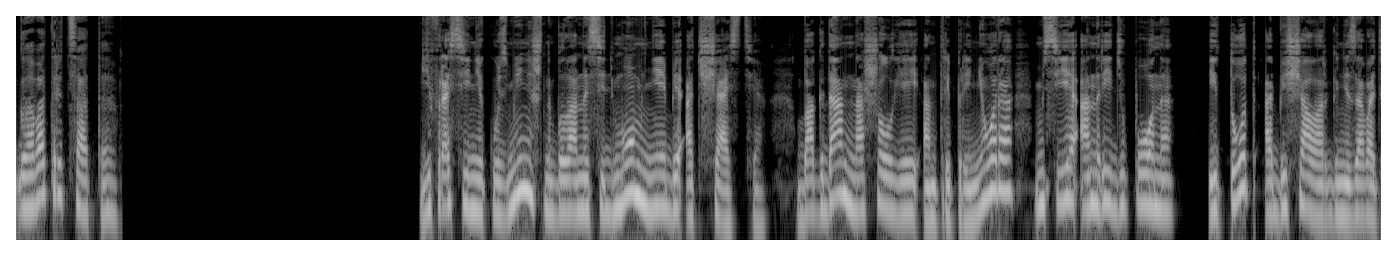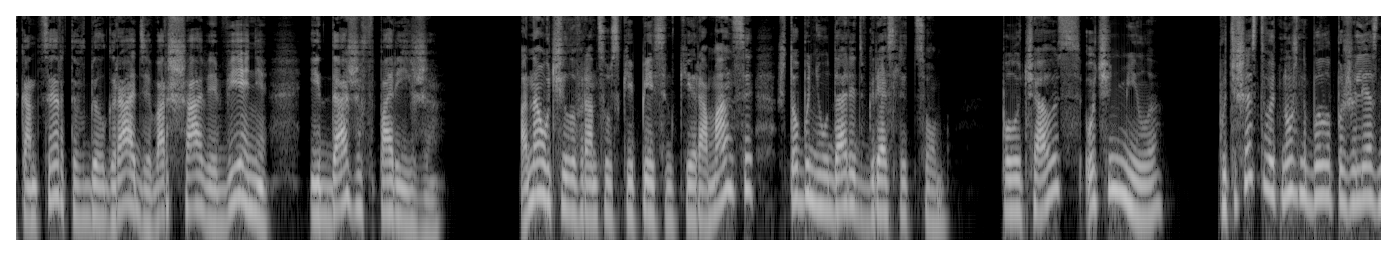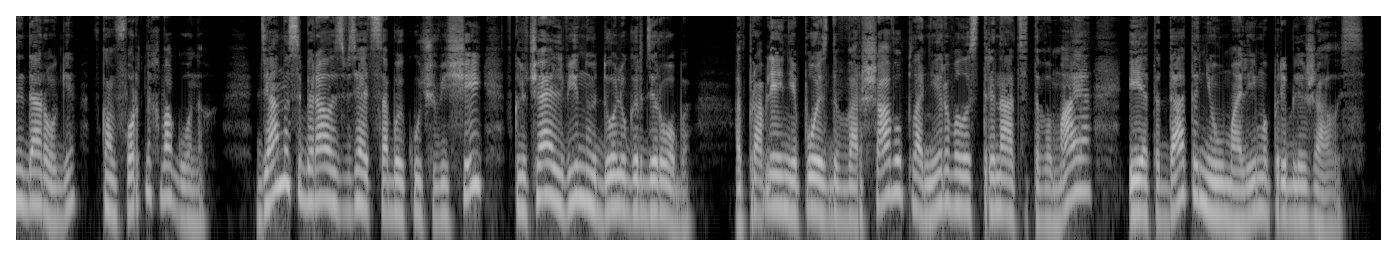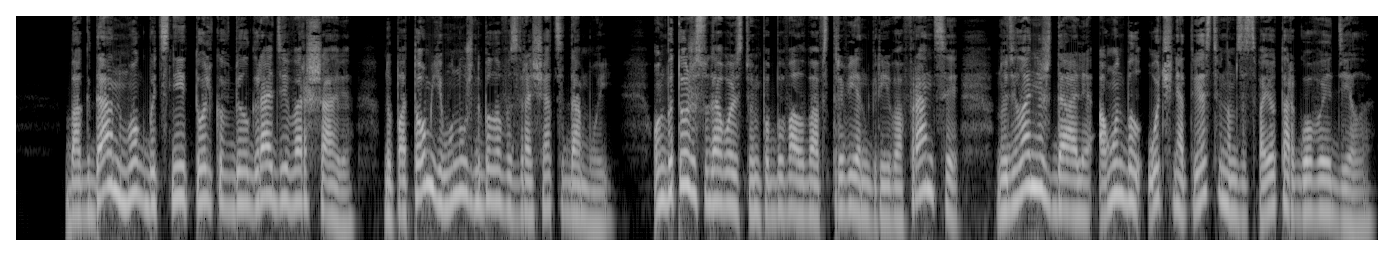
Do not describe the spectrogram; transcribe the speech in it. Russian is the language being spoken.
Глава 30. Ефросинья Кузьминишна была на седьмом небе от счастья. Богдан нашел ей антрепренера, мсье Анри Дюпона, и тот обещал организовать концерты в Белграде, Варшаве, Вене и даже в Париже. Она учила французские песенки и романсы, чтобы не ударить в грязь лицом. Получалось очень мило. Путешествовать нужно было по железной дороге в комфортных вагонах. Диана собиралась взять с собой кучу вещей, включая львиную долю гардероба. Отправление поезда в Варшаву планировалось 13 мая, и эта дата неумолимо приближалась. Богдан мог быть с ней только в Белграде и Варшаве, но потом ему нужно было возвращаться домой. Он бы тоже с удовольствием побывал в Австро-Венгрии и во Франции, но дела не ждали, а он был очень ответственным за свое торговое дело.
